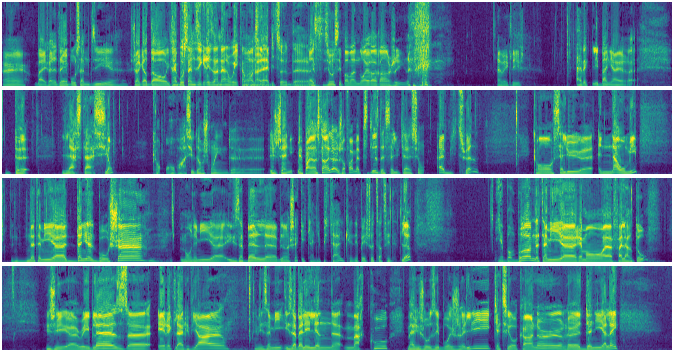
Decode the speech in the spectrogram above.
Un, ben, j'allais dire un beau samedi. euh, je te regarde dehors. Un beau samedi grisonnant, oui, comme Ouais, on a l'habitude. euh, Dans le studio, c'est pas mal noir orangé. là. avec les avec les bannières euh, de la station. On va essayer de rejoindre Jenny. Mais pendant ce temps-là, je vais faire ma petite liste de salutations habituelle. Qu'on salue Naomi, notre ami euh, Daniel Beauchamp, mon amie euh, Isabelle euh, Blanchet qui est à l'hôpital, qui a dépêché de sortir de là. Il y a Bomba, notre ami Raymond Falardeau. J'ai Ray Blaise, Éric Larivière, mes amis Isabelle Hélène Marcoux, Marie-Josée Boisjoli, Cathy O'Connor, Denis Alain,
